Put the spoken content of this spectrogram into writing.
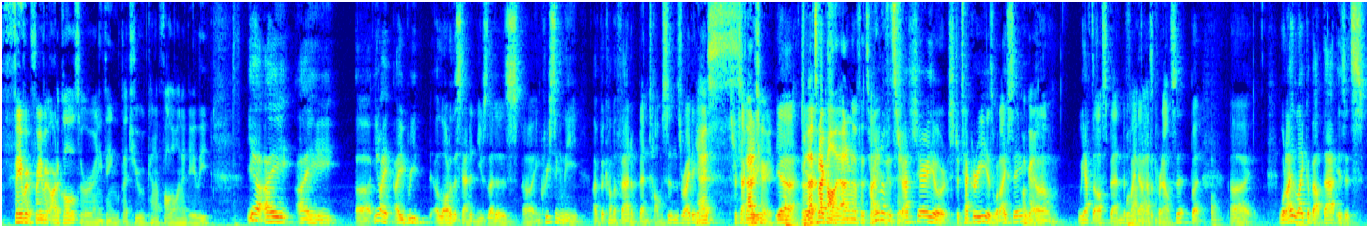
Favorite favorite articles or anything that you kind of follow on a daily? Yeah, I I uh, you know I, I read a lot of the standard newsletters. Uh, increasingly, I've become a fan of Ben Thompson's writing. Yes, Stratechery. stratechery. Yeah, That's what I call it. I don't know if it's right. I don't know if it's stratechery or stratechery is what I say. Okay. Um, we have to ask Ben to We'll find out to how to him. pronounce it. But uh, what I like about that is it's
